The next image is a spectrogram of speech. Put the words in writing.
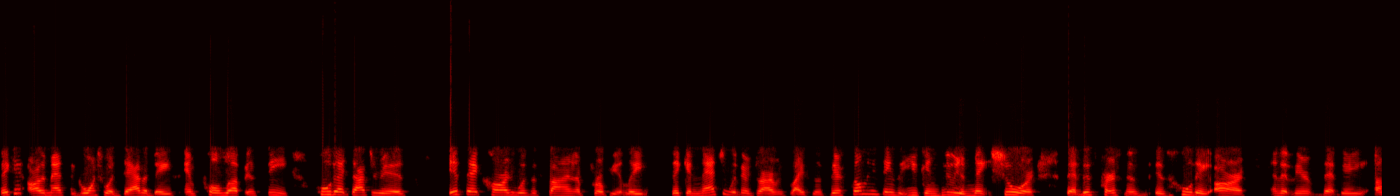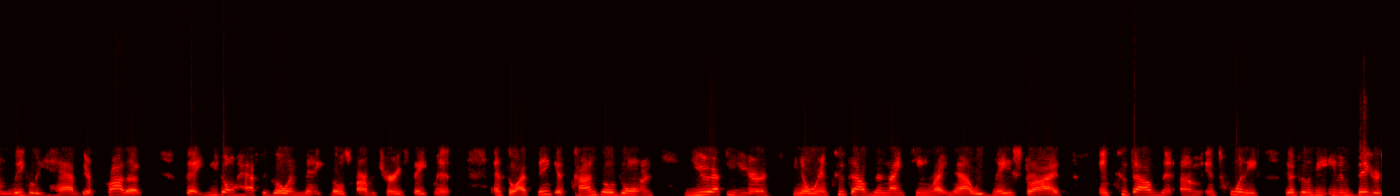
they can automatically go into a database and pull up and see who that doctor is. If that card was assigned appropriately, they can match it with their driver's license. There's so many things that you can do to make sure that this person is, is who they are and that they that they um, legally have their product. That you don't have to go and make those arbitrary statements. And so I think as time goes on, year after year, you know, we're in 2019 right now. We've made strides in 2020, um, there's going to be even bigger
